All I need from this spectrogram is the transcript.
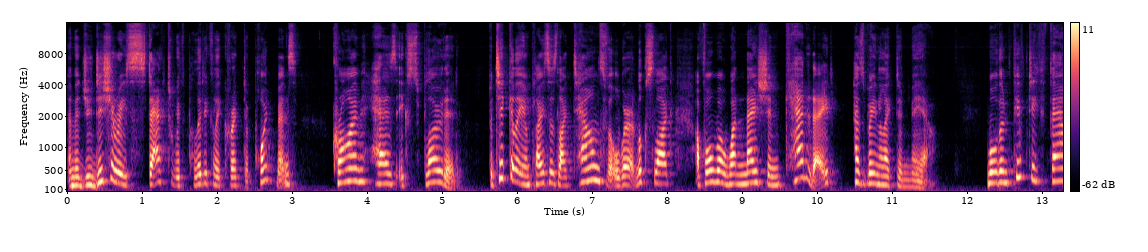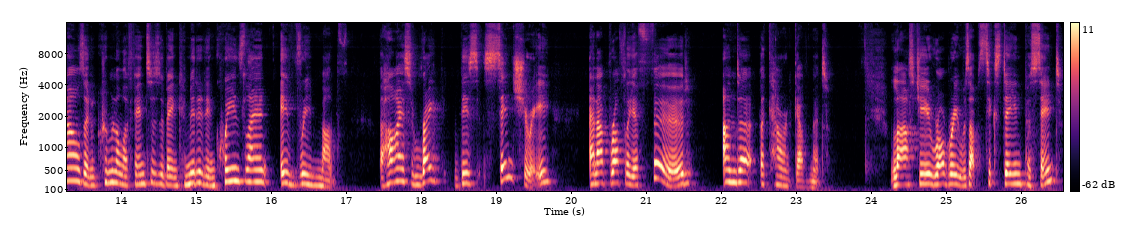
and the judiciary stacked with politically correct appointments, crime has exploded, particularly in places like Townsville, where it looks like a former One Nation candidate has been elected mayor. More than 50,000 criminal offences are being committed in Queensland every month, the highest rate this century, and up roughly a third under the current government. Last year, robbery was up 16%,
